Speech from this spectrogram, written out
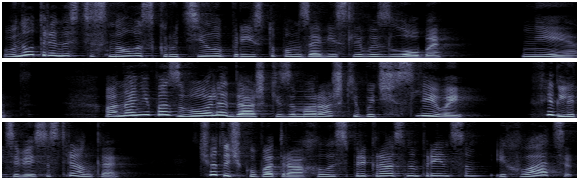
Внутренности снова скрутило приступом завистливой злобы. Нет, она не позволит Дашке-замарашке быть счастливой. Фиг ли тебе, сестренка? Чуточку потрахалась с прекрасным принцем, и хватит.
